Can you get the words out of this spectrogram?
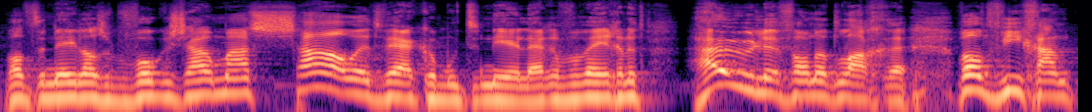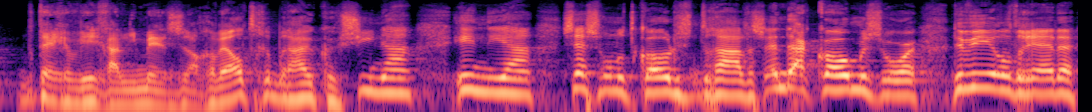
want de Nederlandse bevolking zou massaal het werken moeten neerleggen... vanwege het huilen van het lachen. Want wie gaan, tegen wie gaan die mensen dan geweld gebruiken? China, India, 600 codecentrales. En daar komen ze hoor. De wereld redden,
